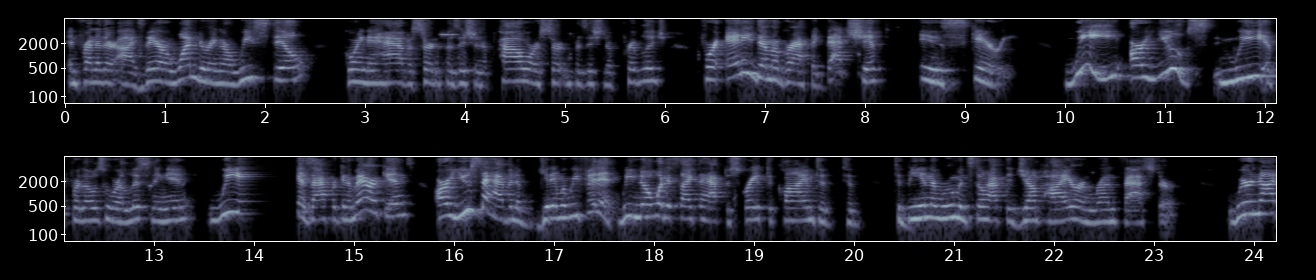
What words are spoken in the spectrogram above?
in front of their eyes. They are wondering are we still going to have a certain position of power, a certain position of privilege? For any demographic, that shift is scary we are used, and we, for those who are listening in, we as African Americans are used to having to get in where we fit in. We know what it's like to have to scrape, to climb, to, to, to be in the room and still have to jump higher and run faster. We're not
